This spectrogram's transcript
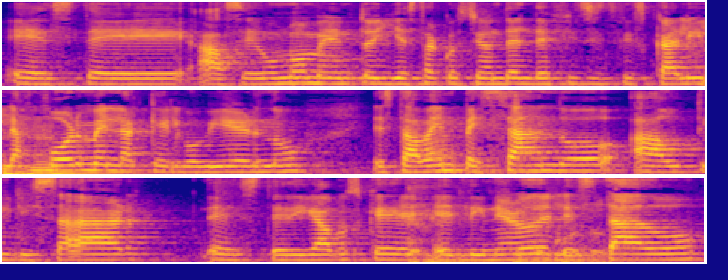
este, hace un momento y esta cuestión del déficit fiscal y la forma en la que el gobierno estaba empezando a utilizar, este, digamos que el dinero del Estado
